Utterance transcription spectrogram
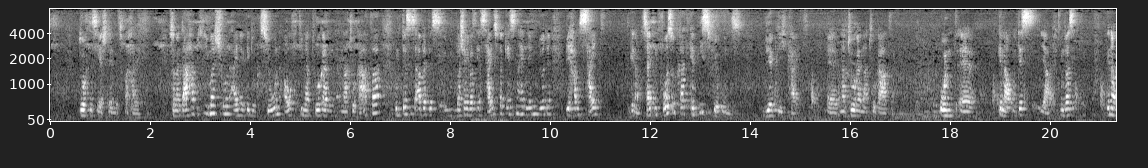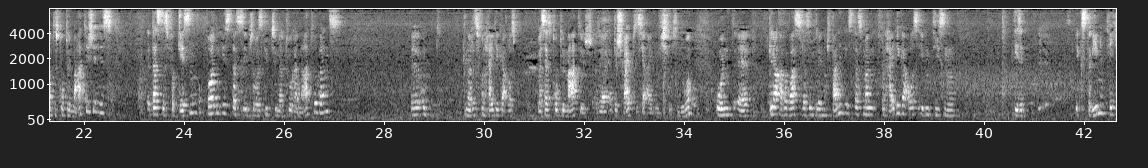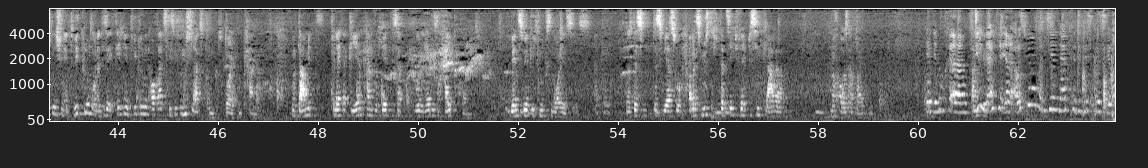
durch das Herstellen des Verhaltens sondern da habe ich immer schon eine Reduktion auf die Natura Naturata und das ist aber das, wahrscheinlich was er Seinsvergessenheit nennen würde, wir haben seit, genau, seit den Vorsokratikern ist für uns Wirklichkeit äh, Natura Naturata und äh, genau, und das, ja, und was, genau, das Problematische ist, dass das vergessen worden ist, dass es eben sowas gibt wie Natura Naturans äh, und genau das ist von Heidegger aus was heißt problematisch? Also er, er beschreibt es ja eigentlich nur. Und äh, genau, aber was, was eben vielleicht spannend ist, dass man von Heidegger aus eben diesen, diese extremen technischen Entwicklungen oder diese technischen Entwicklungen auch als diesen Umschlagspunkt deuten kann. Und damit vielleicht erklären kann, woher dieser, woher dieser Hype kommt, wenn es wirklich nichts Neues ist. Also das, das wäre so, aber das müsste ich tatsächlich vielleicht ein bisschen klarer noch ausarbeiten. Ja, genug. Äh, vielen Dank für Ihre Ausführungen und vielen Dank für die Diskussion.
